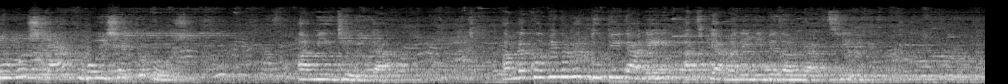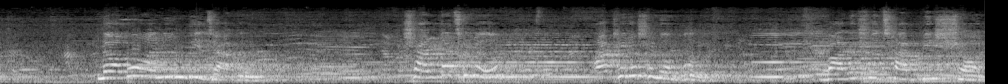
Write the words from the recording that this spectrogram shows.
নমস্কার, বৈশাখী ঘোষ। আমি জয়িতা আমরা কবিগুরুর দুটি গানে আজকে আমাদের নিবেদন রাখছি। নব আনন্দে জাগো। সালটা ছিল আঠেরোশো নব্বই, বারোশো ছাব্বিশ সন।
